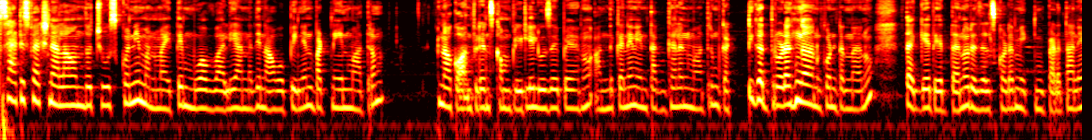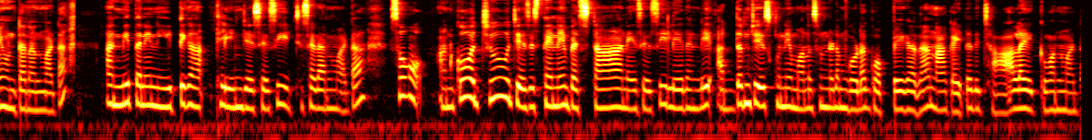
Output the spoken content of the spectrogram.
సాటిస్ఫాక్షన్ ఎలా ఉందో చూసుకొని మనమైతే మూవ్ అవ్వాలి అన్నది నా ఒపీనియన్. బట్ నేను మాత్రం నా కాన్ఫిడెన్స్ కంప్లీట్లీ లూజ్ అయిపోయాను. అందుకనే నేను తగ్గాలని మాత్రం గట్టిగా దృఢంగా అనుకుంటున్నాను. తగ్గే తీరుతాను. రిజల్ట్స్ కూడా మీకు పెడతానే ఉంటానన్నమాట. అన్నీ తనే నీట్గా క్లీన్ చేసేసి ఇచ్చేసాడు అనమాట సో అనుకోవచ్చు చేసిస్తేనే బెస్టా అనేసి లేదండి అర్థం చేసుకునే మనసు ఉండడం కూడా గొప్పే కదా. నాకైతే అది చాలా ఎక్కువ అనమాట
